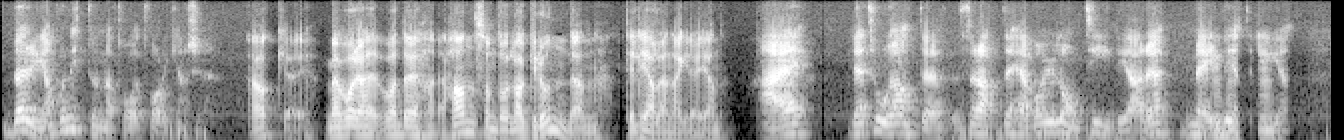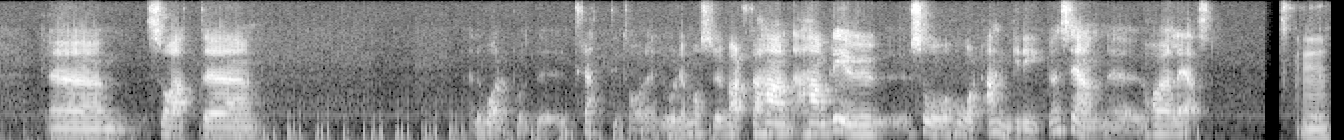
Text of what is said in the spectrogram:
början på 1900-talet var det kanske. Okej, okay. men var det, var det han som då la grunden till hela den här grejen? Nej, det tror jag inte. För att det här var ju långt tidigare, mig Mhm, veterligen. Ehm, Så att... eh, Eller var det på 30-talet? Jo, det måste det varit. För han, han blev ju så hårt angripen sen, eh, har jag läst. Mm.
